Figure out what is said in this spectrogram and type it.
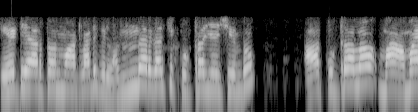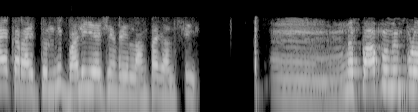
కేటీఆర్తో మాట్లాడి వీళ్ళందరూ కలిసి కుట్ర చేసిండ్రు. ఆ కుట్రలో మా అమాయక రైతుల్ని బలి చేసిండ్రు వీళ్ళంతా కలిసి. పాపం ఇప్పుడు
